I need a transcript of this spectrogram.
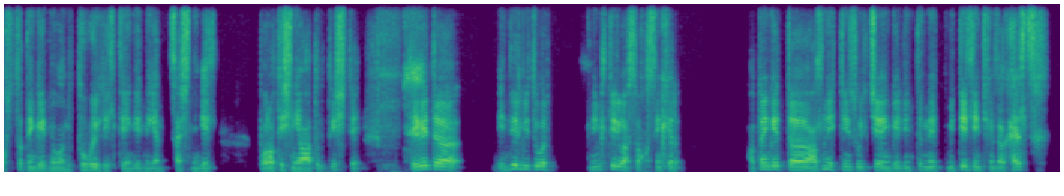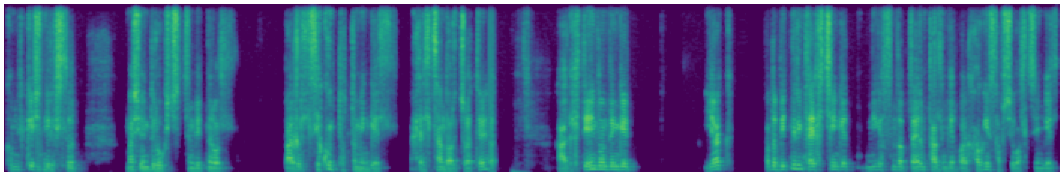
бусдад ингээд нөгөө нэг түгээ гэлтэй ингээд нэг янз цааш нь ингээл буруу тийш нь яваад өгдөг шүү дээ. Тэгээд энэ дээр би зүгээр нэмэлтээр юу асуух гэсэн хэрэг одоо ингээд олон нийтийн сүлжээ ингээд интернет мэдээллийн технологи харилцах communication хэрэгслүүд маш өндөр хөгжсөн. Бид нар бол бараг л секунд тутам ингээл харилцаанд орж байгаа тий. А гэхдээ энэ дунд ингээд яг одоо бидний тарихч ингээд нэг өсөнд зарим тал ингээд баг хогийн сав шиг болцсон ингээл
